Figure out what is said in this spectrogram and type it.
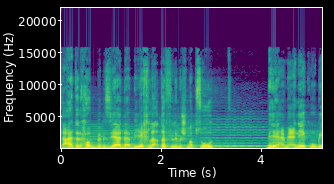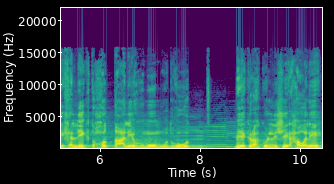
ساعات الحب بزيادة بيخلق طفل مش مبسوط. بيعمي عينيك وبيخليك تحط عليه هموم وضغوط. بيكره كل شيء حواليه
